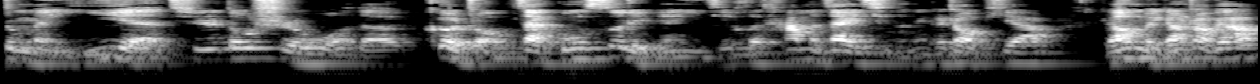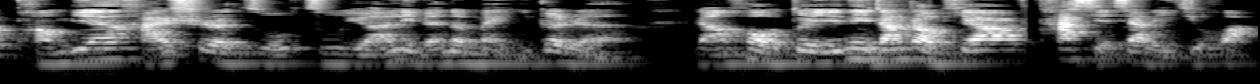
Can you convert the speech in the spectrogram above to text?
就每一页其实都是我的各种在公司里面以及和他们在一起的那个照片儿，然后每张照片旁边还是组组员里面的每一个人。然后对于那张照片，他写下了一句话，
